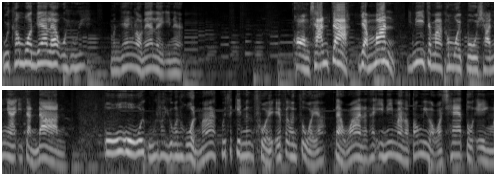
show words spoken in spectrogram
อุ้ยข้างบนแย่แล้วอุ้ยอุ้ยมันแย่งเราแน่เลยอีเนี่ยของฉันจ้ะอย่ามั่นอีนี่จะมาขโมยปูฉันไงอีจันดานโอ้โอ้ยอุ้ยพายุมันโหดมากอุ้ยสกินมันสวยเอฟเฟกต์มันสวยอะแต่ว่านะถ้าอีนี่มาเราต้องมีแบบว่าแช่ตัวเองไหม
